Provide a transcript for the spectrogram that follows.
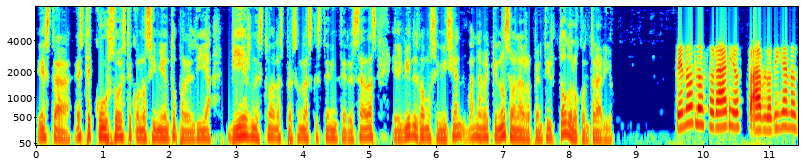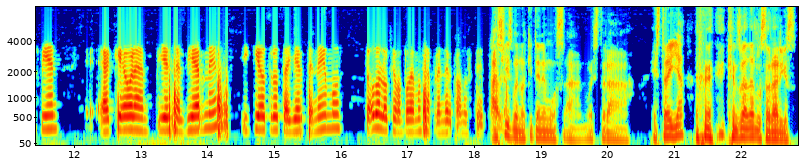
esta, este curso, este conocimiento para el día viernes. Todas las personas que estén interesadas, el viernes vamos a iniciar, van a ver que no se van a arrepentir, todo lo contrario. Denos los horarios, Pablo, díganos bien eh, a qué hora empieza el viernes y qué otro taller tenemos todo lo que podemos aprender con usted. Así es, bueno, aquí tenemos a nuestra estrella que nos va a dar los horarios.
